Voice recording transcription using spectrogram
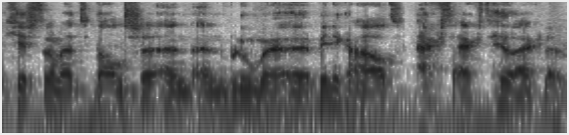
gisteren met dansen en, en bloemen binnengehaald. Echt, echt heel erg leuk.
